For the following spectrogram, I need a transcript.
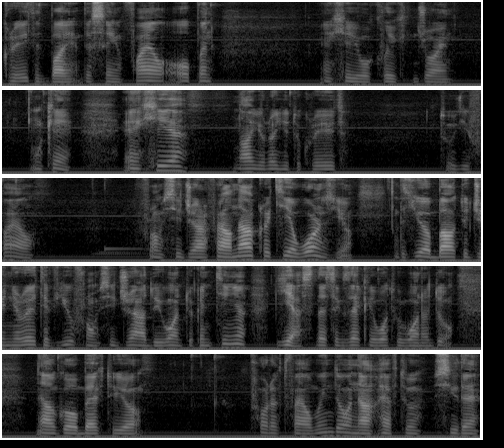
create it by the same file open. And here you will click drawing. Okay and here now you're ready to create 2D file from CGR file. Now CATIA warns you that you're about to generate a view from CGR. Do you want to continue? Yes, that's exactly what we want to do. Now go back to your product file window. And now have to see the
